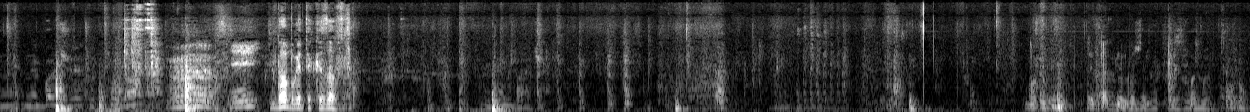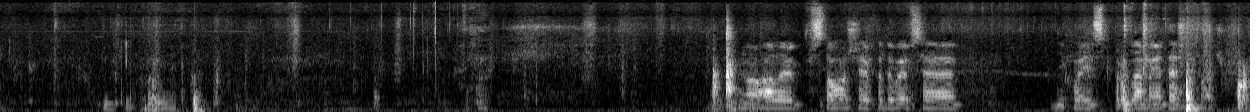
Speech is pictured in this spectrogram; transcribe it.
Не, не бачу я тут кого. Стій! Добре ти казав. Не бачу. О, ти так не може на телефон. На телефон не таке. Ну, але з того, що я подивився, якоїсь проблеми я теж не бачу.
